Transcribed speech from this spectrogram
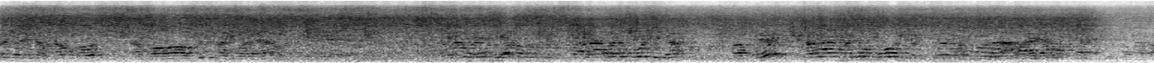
มันเลยหนักเข้าโค้ดอะพอขึ้นคันมาแล้วข้างล่างไม่ต้องพ่นข้างล่างไม่ต้องพ่นอีกครับข้างล่างไม่ต้องพ่นมันเกินครับข้างล่างไปแล้วไป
